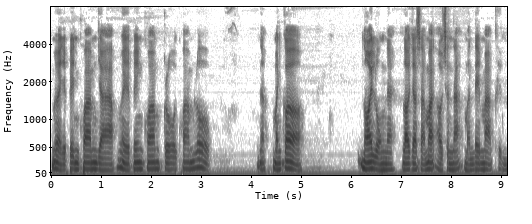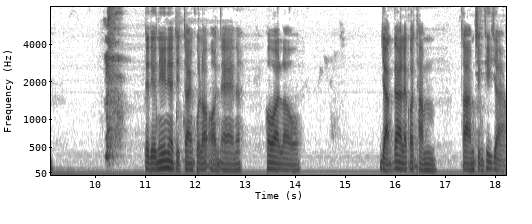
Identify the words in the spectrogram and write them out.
ไม่ว่าจะเป็นความอยากไม่ว่าจะเป็นความโกรธความโลภนะมันก็ น้อยลงนะเราจะสามารถเอาชนะมันได้มากขึ้น แต่เดี๋ยวนี้เนี่ยจิตใจคนเราอ่อนแอนะเพราะว่าเราอยากได้แล้วก็ทำตามสิ่งที่อยาก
